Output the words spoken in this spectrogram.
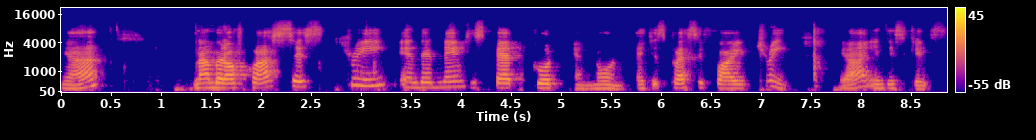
yeah? Number of classes, three, and then names is bad, good, and known. I just classify three, yeah, in this case.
